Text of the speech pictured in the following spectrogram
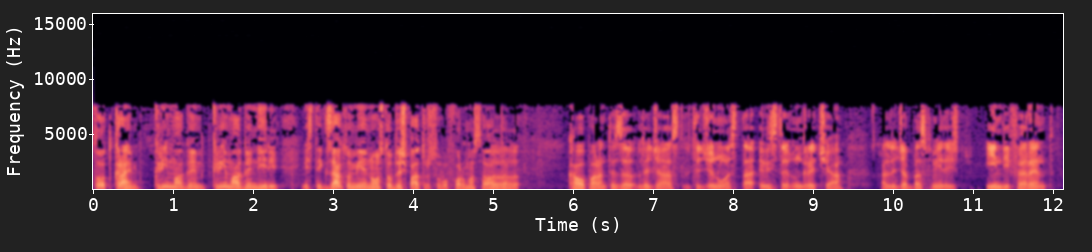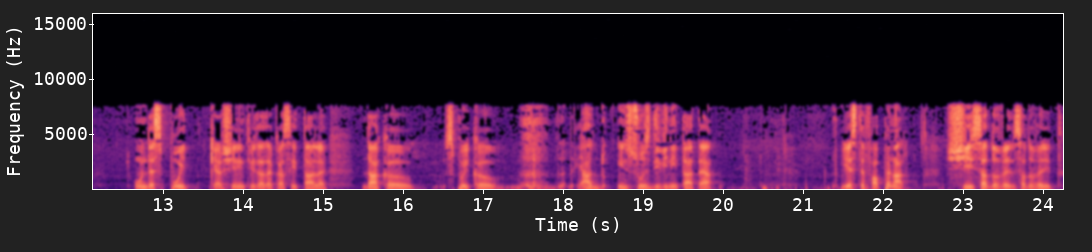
tot crime, crima, gând, crima gândirii. Este exact 1984 sub o formă sau alta. Uh, ca o paranteză, legea de genul ăsta există în Grecia, ca legea blasfemiei, deci indiferent unde spui, chiar și în intimitatea casei tale, dacă spui că ad- insulți divinitatea, este fapt penal. Și s-a dovedit, s-a dovedit.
